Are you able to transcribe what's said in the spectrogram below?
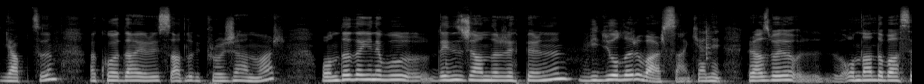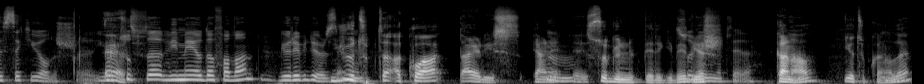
e, yaptığın Aqua Diaries adlı bir projen var. Onda da yine bu deniz canlıları rehberinin videoları var sanki. Hani biraz böyle ondan da bahsetsek iyi olur. YouTube'da, evet. Vimeo'da falan görebiliyoruz YouTube'da mi? Aqua Diaries yani hmm. e, su günlükleri gibi su bir günlükleri. kanal. YouTube kanalı. Hmm.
